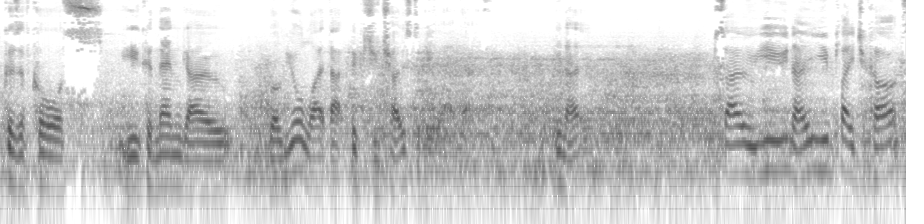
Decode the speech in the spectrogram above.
Because, of course, you can then go, well, you're like that because you chose to be like that. You know? So, you, know, you played your cards.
